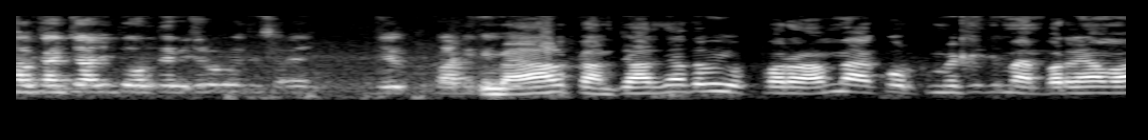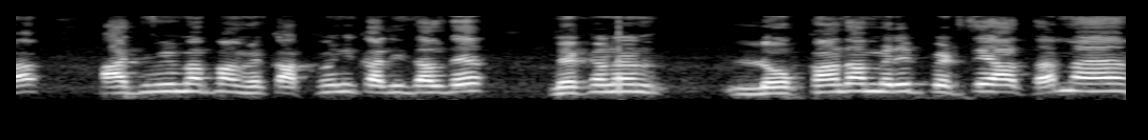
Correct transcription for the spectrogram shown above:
ਹਲਕਾ ਇੰਚਾਰਜ ਤੌਰ ਤੇ ਵਿਚਰੋਗੇ ਤੁਸੀਂ ਸਾਰੇ ਜੇ ਪਾਰਟੀ ਦੇ ਮੈਂ ਹਲਕਾ ਇੰਚਾਰਜਾਂ ਤੋਂ ਵੀ ਉੱਪਰ ਆ ਮੈਂ ਕੋਰ ਕਮੇਟੀ ਦੇ ਮੈਂਬਰ ਰਿਹਾ ਵਾਂ। ਅੱਜ ਵੀ ਮੈਂ ਭਾਵੇਂ ਕੱਖ ਵੀ ਨਹੀਂ ਕਾਲੀ ਦਲ ਦੇ, ਲੇਕਿਨ ਲੋਕਾਂ ਦਾ ਮੇਰੇ ਪਿੱਠ ਤੇ ਹੱਥ ਆ। ਮੈਂ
